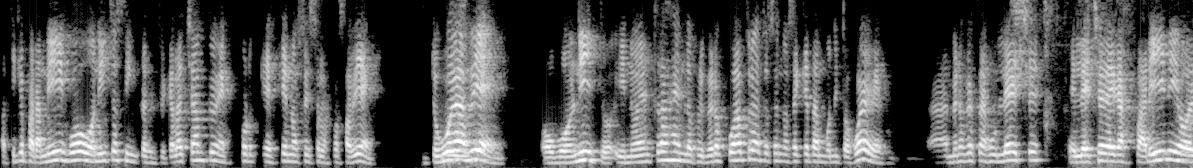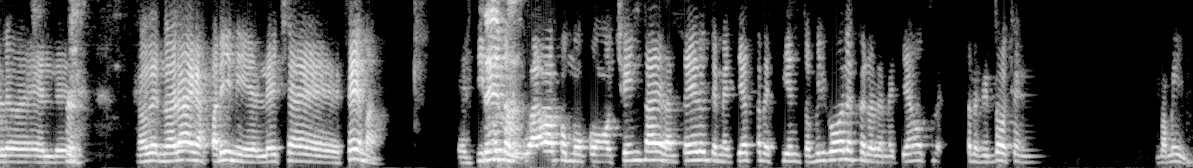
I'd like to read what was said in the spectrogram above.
Así que para mí, juego bonito sin clasificar la Champions es porque es que no se hizo las cosas bien. Si tú juegas bien o bonito y no entras en los primeros cuatro, entonces no sé qué tan bonito juegues. A menos que seas un leche, el leche de Gasparini o el, de, no, era de Gasparini, el leche de Sema. El tipo jugaba como con 80 delanteros y te metía 300 mil goles, pero le metían 380 mil.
